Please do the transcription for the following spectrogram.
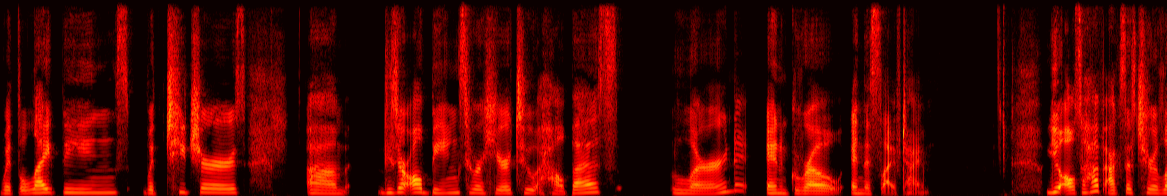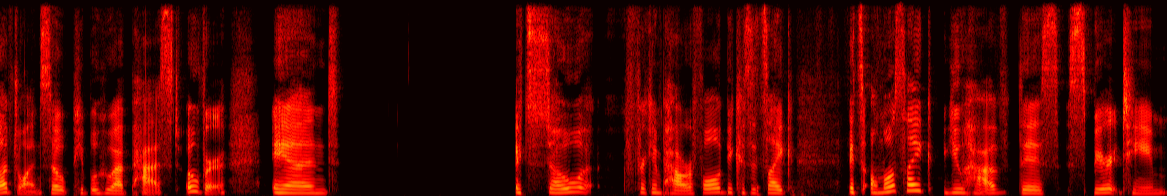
with light beings, with teachers. Um, these are all beings who are here to help us learn and grow in this lifetime. You also have access to your loved ones, so people who have passed over. And it's so freaking powerful because it's like, it's almost like you have this spirit team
